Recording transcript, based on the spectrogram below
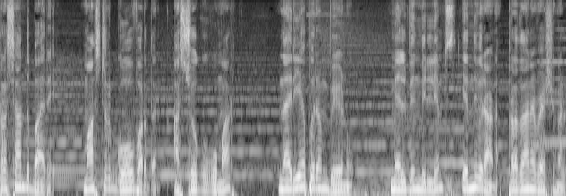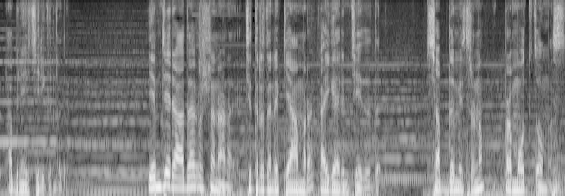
Prashanth Bare master Govardhan Ashok Kumar Nariyapuram Venu Melvin Williams എന്നിവരാണ് പ്രധാന വേഷങ്ങൾ അഭിനയിച്ചിരിക്കുന്നത്. എം ജെ രാധാകൃഷ്ണനാണ് ചിത്രത്തിന്റെ ക്യാമറ കൈകാര്യം ചെയ്തത്. ശബ്ദമിശ്രണം Pramod Thomas.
